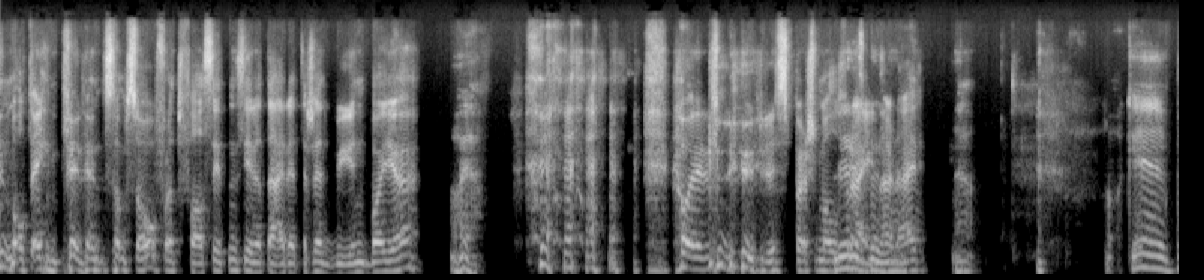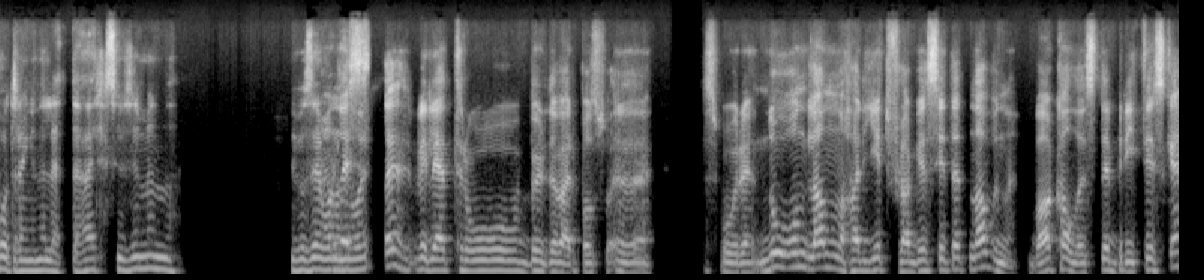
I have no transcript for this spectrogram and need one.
en måte enklere enn som så, for at fasiten sier at det er rett og slett byen Bayeux. Oh, ja. det var et lurespørsmål fra Einar der. ja. Det var ikke påtrengende lett, det her, syns jeg, men vi får se hvordan det går. neste vil jeg tro burde være på eh, sporet. Noen land har gitt flagget sitt et navn. Hva kalles det britiske?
